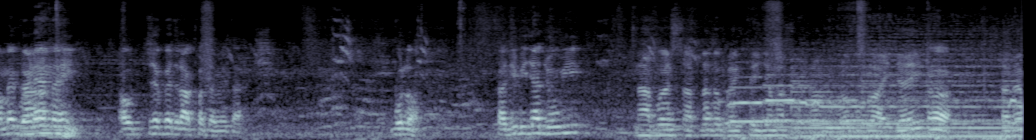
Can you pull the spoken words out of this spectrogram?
અમે ગણ્યા નહીં. આ ઉચ્ચક જ રાખો તમે તાર. બોલો હજી બીજા જોવી? ના બસ આટલા તો બ્રેક થઈ બોકળો આવી જાય. તમે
